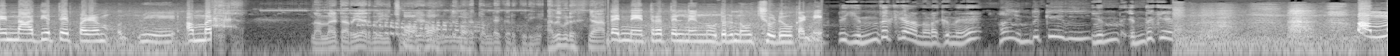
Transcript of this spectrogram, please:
നിന്ന് ആദ്യത്തെ പഴം അമ്മ നന്നായിട്ട് അറിയായിരുന്നു ഈ ചൂട് തൊണ്ടേക്കർ കുരുങ്ങി. അത് വിട് ഞാൻ നേത്രത്തിൽ നിന്ന് ഉതിർന്നു ചുടു കണ്ണീർ എന്തൊക്കെയാണ് നടക്കുന്നേ? എന്തൊക്കെയാ അമ്മ.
